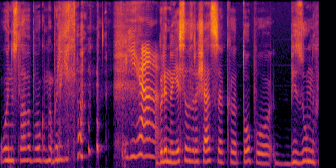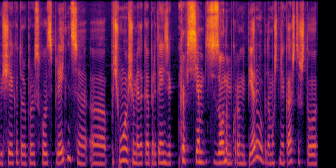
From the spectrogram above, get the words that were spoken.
Ой, ну слава богу, мы были не там. Я... Блин, ну если возвращаться к топу безумных вещей, которые происходят в сплетнице, э, почему вообще у меня такая претензия ко всем сезонам, кроме первого? Потому что мне кажется, что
